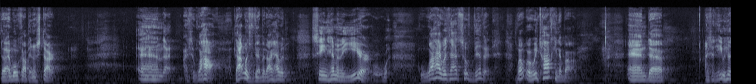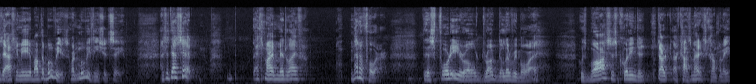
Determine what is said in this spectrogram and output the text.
that I woke up in a start. And I said, wow, that was vivid. I haven't seen him in a year. Why was that so vivid? What were we talking about? And uh, I said, he was asking me about the movies, what movies he should see. I said, that's it. That's my midlife metaphor. This 40 year old drug delivery boy whose boss is quitting to start a cosmetics company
